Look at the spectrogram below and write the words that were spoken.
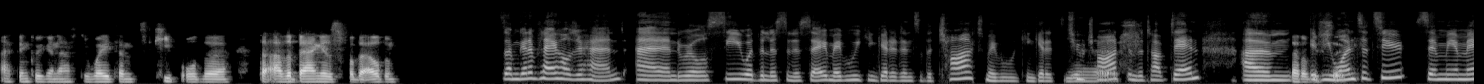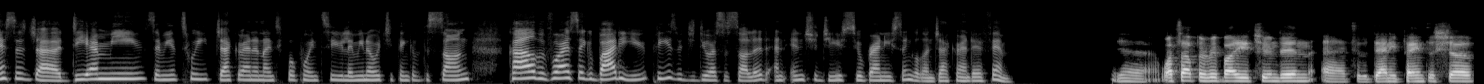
I think we're gonna have to wait and keep all the the other bangers for the album. So I'm gonna play "Hold Your Hand" and we'll see what the listeners say. Maybe we can get it into the chart. Maybe we can get it to yes. charts in the top ten. Um, if you sick. wanted to, send me a message, uh, DM me, send me a tweet, Jacaranda ninety four point two. Let me know what you think of the song. Kyle, before I say goodbye to you, please would you do us a solid and introduce your brand new single on Jacaranda FM? Yeah. What's up, everybody? Tuned in uh, to the Danny Painter Show.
